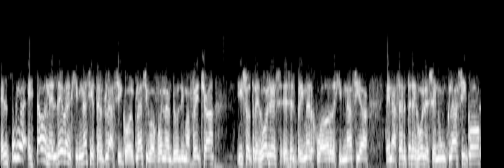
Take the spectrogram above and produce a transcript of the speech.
El Pulga estaba en el DEVA en gimnasia hasta el clásico. El clásico fue en la anteúltima fecha hizo tres goles, es el primer jugador de gimnasia en hacer tres goles en un clásico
